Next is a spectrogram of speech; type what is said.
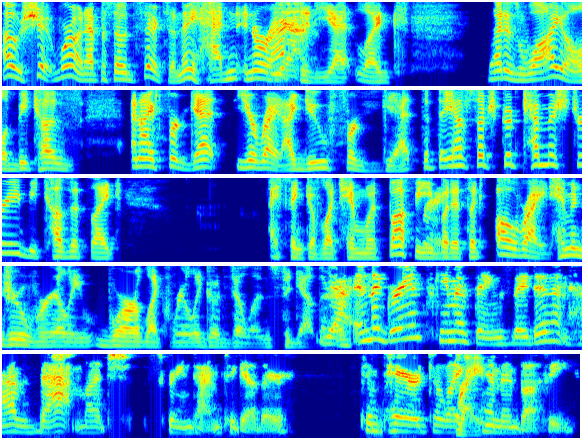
oh shit, we're on episode six and they hadn't interacted yet. Like, that is wild because, and I forget, you're right. I do forget that they have such good chemistry because it's like, I think of like him with Buffy, Right. but it's like, oh, right. Him and Drew really were like really good villains together. Yeah, in the grand scheme of things, they didn't have that much screen time together compared to like Right. him and Buffy.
